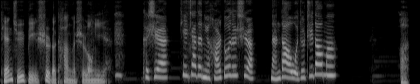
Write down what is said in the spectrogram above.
田菊鄙视的看了石龙一眼。可是天下的女孩多的是，难道我就知道吗？啊，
